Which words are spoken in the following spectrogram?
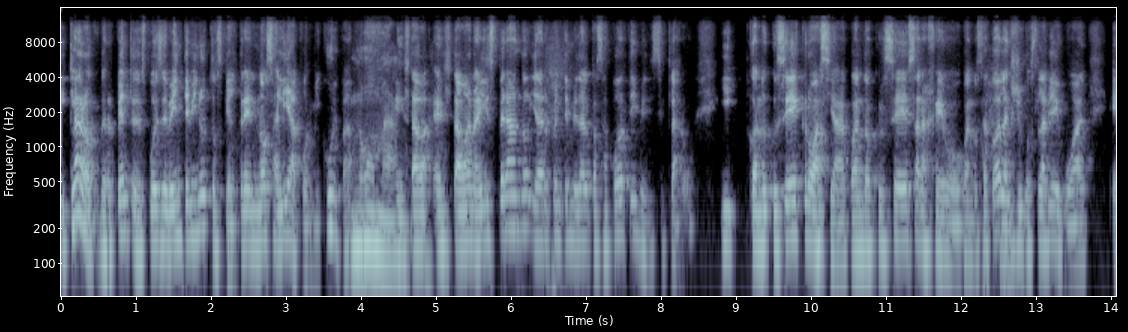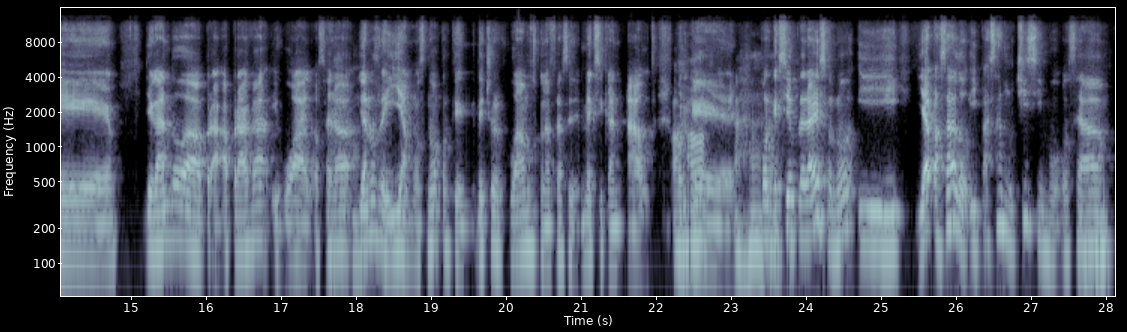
Y claro, de repente, después de 20 minutos que el tren no salía por mi culpa, no, estaba, estaban ahí esperando y de repente me da el pasaporte y me dice, claro. Y cuando crucé Croacia, cuando crucé Sarajevo, cuando está toda la Yugoslavia igual, eh, llegando a, Praga igual, o sea, ya nos reíamos, ¿no? Porque de hecho jugábamos con la frase de Mexican out, porque, porque siempre era eso, ¿no? Y ya ha pasado, y pasa muchísimo, o sea,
